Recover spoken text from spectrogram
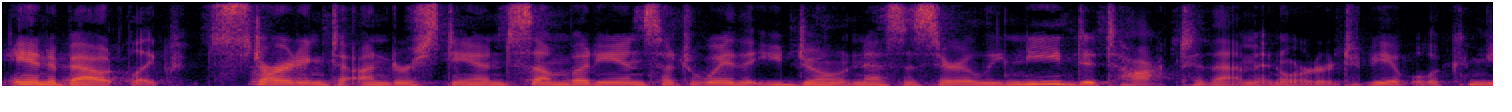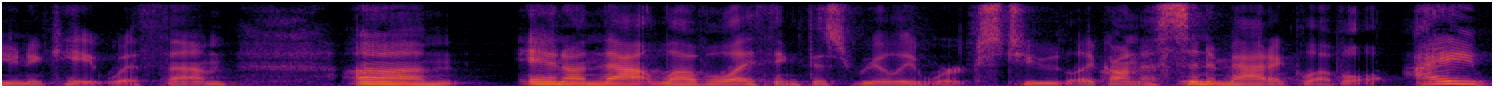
and about like starting to understand somebody in such a way that you don't necessarily need to talk to them in order to be able to communicate with them. Um, and on that level, I think this really works too, like on a cinematic level. I,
